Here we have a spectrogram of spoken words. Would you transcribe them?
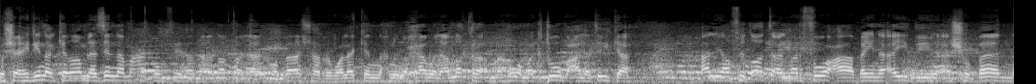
مشاهدينا الكرام لازلنا معكم في هذا النقل المباشر ولكن نحن نحاول أن نقرأ ما هو مكتوب على تلك اليافطات المرفوعة بين أيدي الشبان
